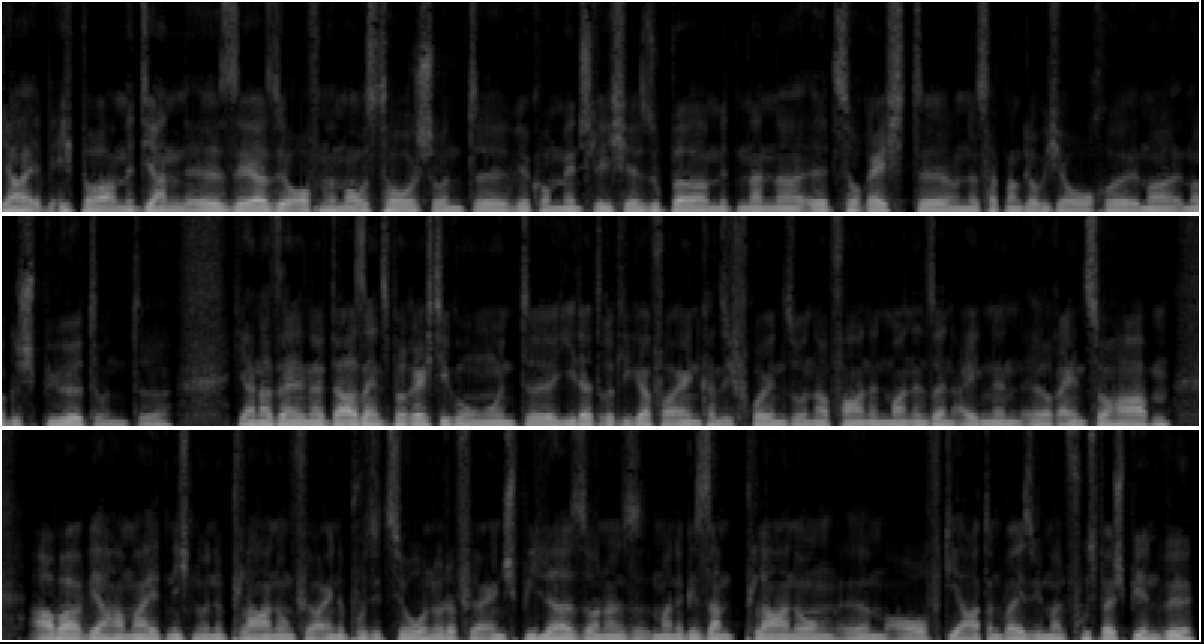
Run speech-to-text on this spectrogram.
Ja, ich war mit Jan äh, sehr, sehr offen im Austausch und äh, wir kommen menschlich äh, super miteinander äh, zurecht äh, und das hat man, glaube ich, auch äh, immer, immer gespürt und äh, Jan hat seine Daseinsberechtigung und äh, jeder Drittligaverein kann sich freuen, so einen erfahrenen Mann in seinen eigenen äh, Reihen zu haben. Aber wir haben halt nicht nur eine Planung für eine Position oder für einen Spieler, sondern es ist immer eine Gesamtplanung ähm, auf die Art und Weise, wie man Fußball spielen will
